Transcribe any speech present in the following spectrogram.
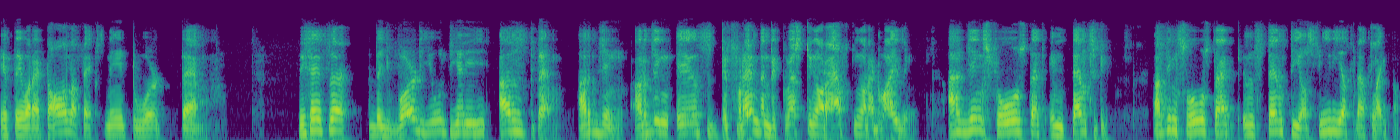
if they were at all affectionate toward them. He says uh, the word used here is urged them, urging. Urging is different than requesting or asking or advising. Urging shows that intensity. Urging shows that intensity or seriousness like that.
